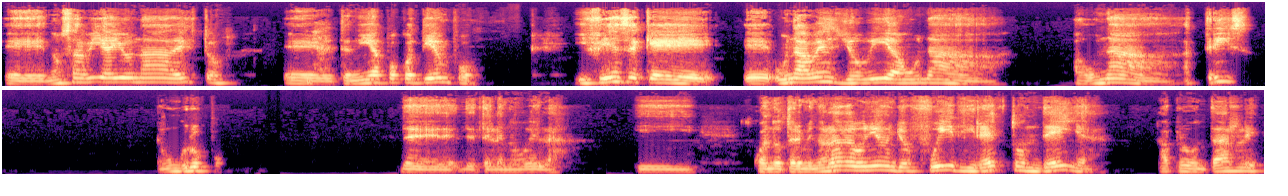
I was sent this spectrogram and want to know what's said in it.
eh, no sabía yo nada de esto, eh, tenía poco tiempo. Y fíjense que una vez yo vi a una, a una actriz de un grupo de, telenovela. Y cuando terminó la reunión, yo fui directo donde ella a preguntarle,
